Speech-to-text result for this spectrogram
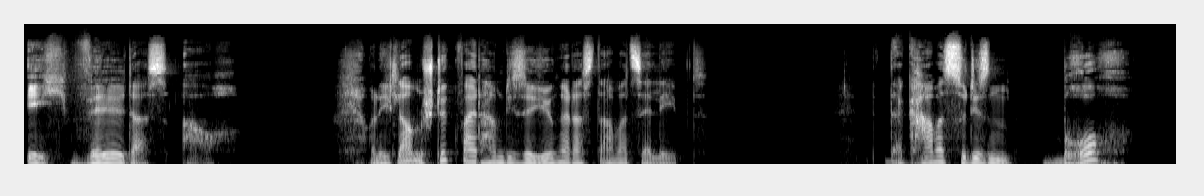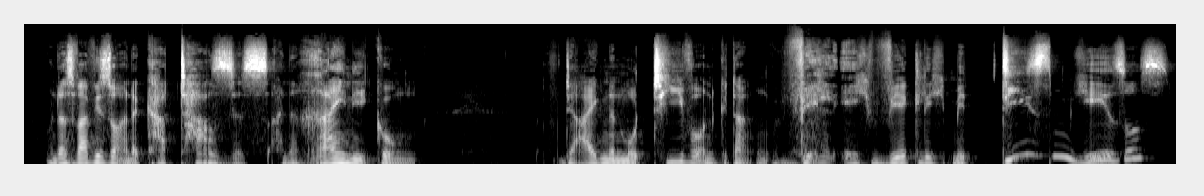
ich will das auch. Und ich glaube, ein Stück weit haben diese Jünger das damals erlebt. Da kam es zu diesem Bruch und das war wie so eine Katharsis, eine Reinigung der eigenen Motive und Gedanken. Will ich wirklich mit diesem Jesus,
